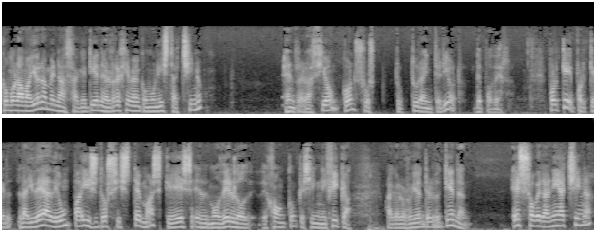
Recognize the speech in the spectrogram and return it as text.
como la mayor amenaza que tiene el régimen comunista chino en relación con su estructura interior de poder. ¿Por qué? Porque la idea de un país, dos sistemas, que es el modelo de Hong Kong, que significa, para que los oyentes lo entiendan, es soberanía china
